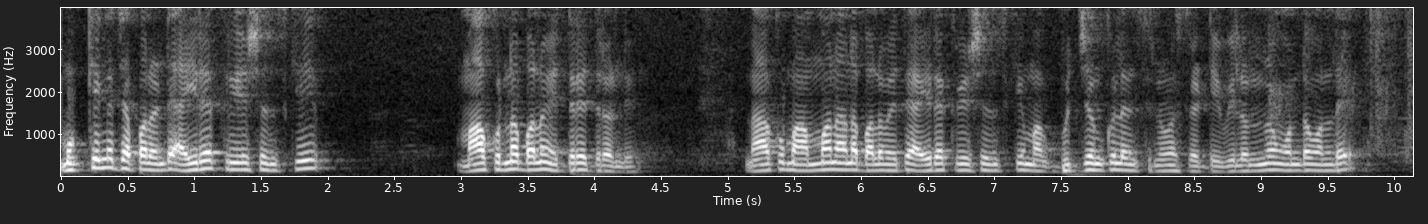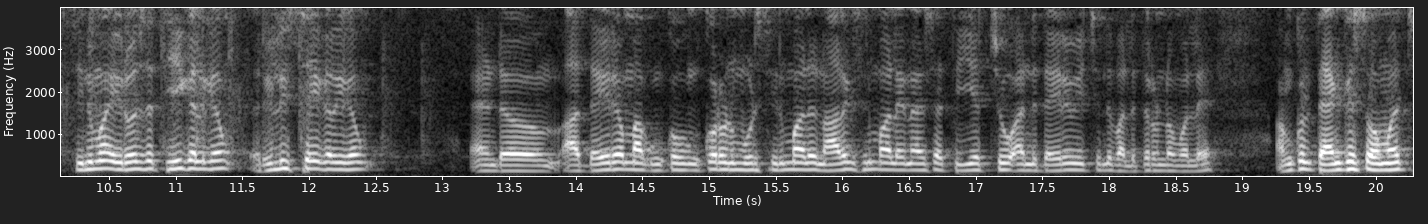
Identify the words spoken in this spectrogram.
ముఖ్యంగా చెప్పాలంటే ఐరా క్రియేషన్స్కి మాకున్న బలం ఇద్దరిద్దరండి. నాకు మా అమ్మ నాన్న బలం అయితే ఐరా క్రియేషన్స్కి మాకు బుజ్జంకుల్ అండ్ శ్రీనివాస్ రెడ్డి. వీళ్ళందరం ఉండడం వల్లే సినిమా ఈరోజు తీయగలిగాం రిలీజ్ చేయగలిగాం. అండ్ ఆ ధైర్యం మాకు ఇంకో ఇంకో రెండు మూడు సినిమాలు నాలుగు సినిమాలు అయినా సరే తీయచ్చు అని ధైర్యం ఇచ్చింది వాళ్ళిద్దరు ఉండడం వల్లే. Uncle thank you so much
